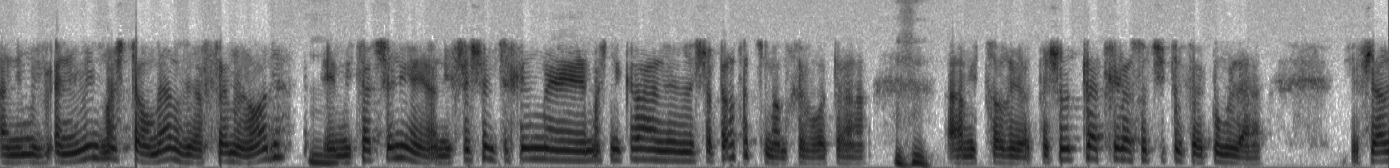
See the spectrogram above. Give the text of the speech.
אני, אני מבין מה שאתה אומר, זה יפה מאוד. Mm. אה, מצד שני, אני חושב שהם צריכים, מה שנקרא, לשפר את עצמם, חברות המסחריות. פשוט להתחיל לעשות שיתופי פעולה. שאפשר,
